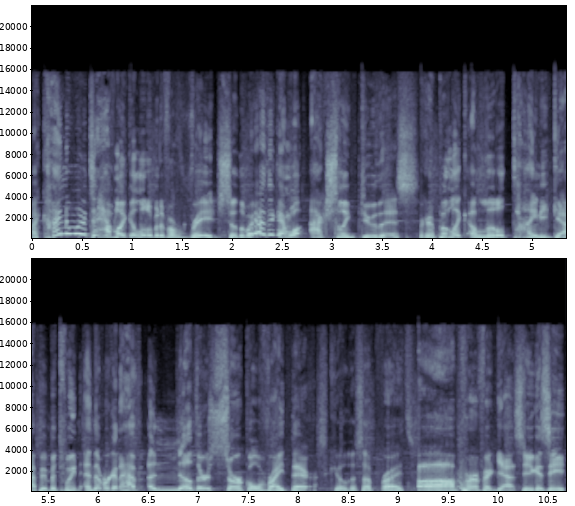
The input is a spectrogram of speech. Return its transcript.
I kind of wanted to have like a little bit of a ridge. So the way I think I will actually do this, we're gonna put like a little tiny gap in between, and then we're gonna have another circle right there. Scale this up, right? Oh, perfect. Yeah, so you can see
